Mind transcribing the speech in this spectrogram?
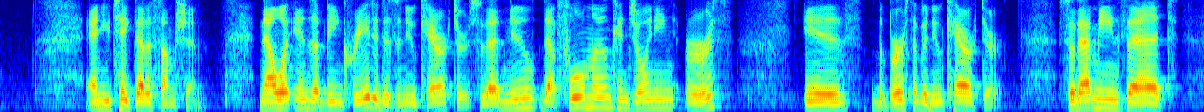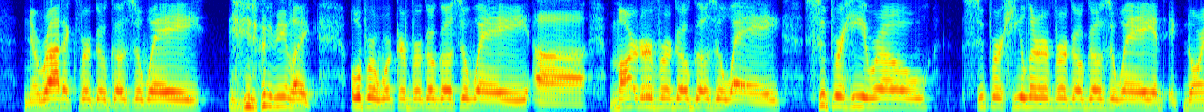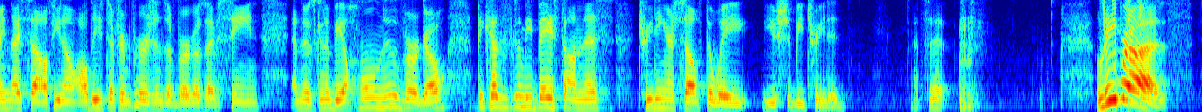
and you take that assumption. Now what ends up being created is a new character. So that new that full moon conjoining earth is the birth of a new character. So that means that neurotic Virgo goes away. You know what I mean? Like overworker Virgo goes away, uh, martyr Virgo goes away, superhero, super healer Virgo goes away, and ignoring thyself. You know all these different versions of Virgos I've seen, and there's going to be a whole new Virgo because it's going to be based on this treating yourself the way you should be treated. That's it. Libras.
